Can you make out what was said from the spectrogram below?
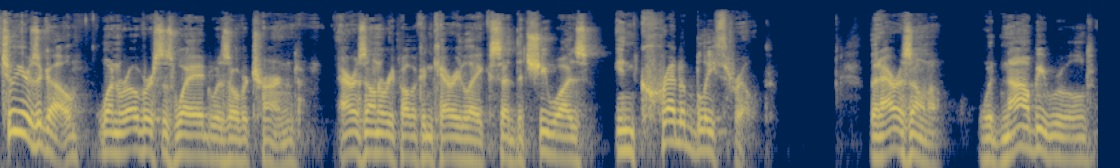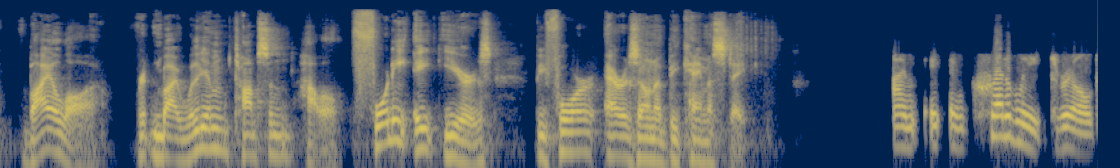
Two years ago, when Roe versus Wade was overturned, Arizona Republican Kari Lake said that she was incredibly thrilled that Arizona would now be ruled by a law written by William Thompson Howell 48 years before Arizona became a state. I'm incredibly thrilled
